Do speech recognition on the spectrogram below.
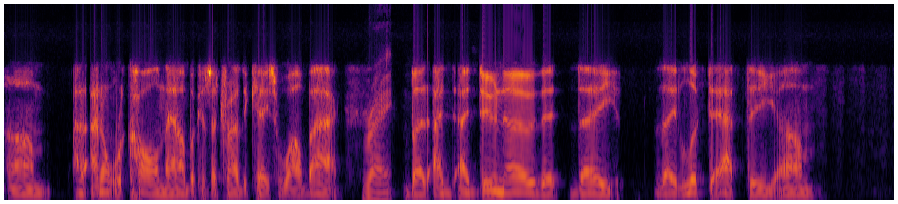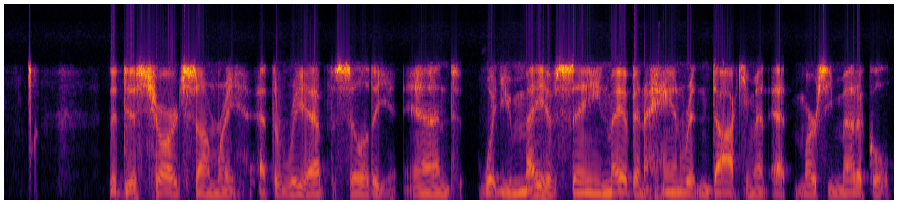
Um, I, I, don't recall now because I tried the case a while back. Right. But I, I do know that they they looked at the um, the discharge summary at the rehab facility. And what you may have seen may have been a handwritten document at Mercy Medical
